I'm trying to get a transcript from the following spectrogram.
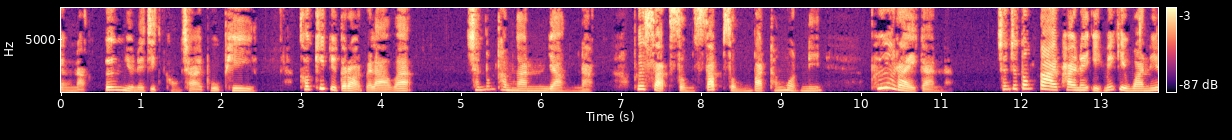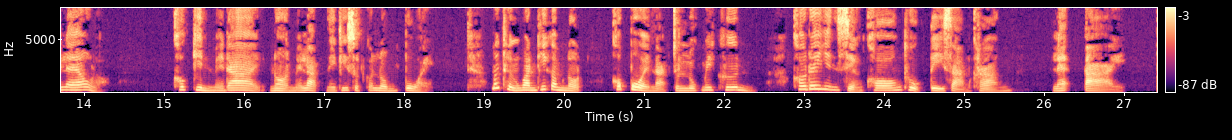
ยังหนักอึ้งอยู่ในจิตของชายผู้พี่ เขาคิดอยู่ตลอดเวลาว่า ฉันต้องทำงานอย่างหนัก เพื่อสะสมทรัพย์สมบัติทั้งหมดนี้ เพื่ออะไรกัน ฉันจะต้องตายภายในอีกไม่กี่วันนี้แล้วเหรอ เขากินไม่ได้ นอนไม่หลับในที่สุดก็ล้มป่วย เมื่อถึงวันที่กำหนดเขาป่วยหนักจนลุกไม่ขึ้น เขาได้ยินเสียงคล้องถูกตีสามครั้ง และตายไป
